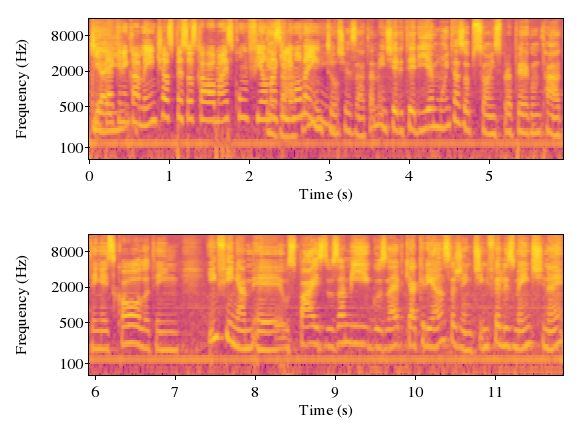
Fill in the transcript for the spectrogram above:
Que e tecnicamente as pessoas que ela mais confiam naquele momento. Exatamente. Ele teria muitas opções para perguntar. Tem a escola, tem, enfim, a, é, os pais dos amigos, né? Porque a criança, gente, infelizmente, né?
